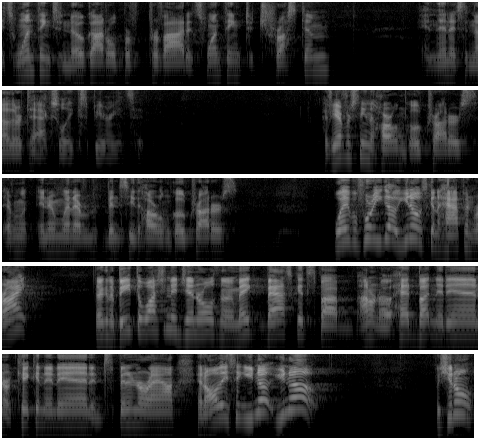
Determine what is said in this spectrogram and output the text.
it's one thing to know God will provide, it's one thing to trust Him, and then it's another to actually experience it. Have you ever seen the Harlem Globetrotters? Everyone, anyone ever been to see the Harlem Globetrotters? Way before you go, you know what's going to happen, right? They're going to beat the Washington Generals and to make baskets by, I don't know, headbutting it in or kicking it in and spinning around and all these things. You know, you know. But you don't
